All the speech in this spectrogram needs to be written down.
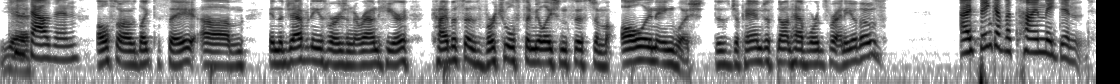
Yeah. 2000. Also, I would like to say, um, in the Japanese version around here, Kaiba says virtual simulation system all in English. Does Japan just not have words for any of those? I think at the time they didn't.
